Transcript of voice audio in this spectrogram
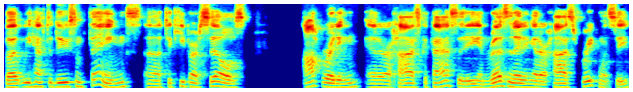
but we have to do some things uh, to keep ourselves operating at our highest capacity and resonating at our highest frequency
